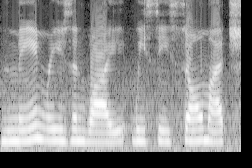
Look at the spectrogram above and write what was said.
The main reason why we see so much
